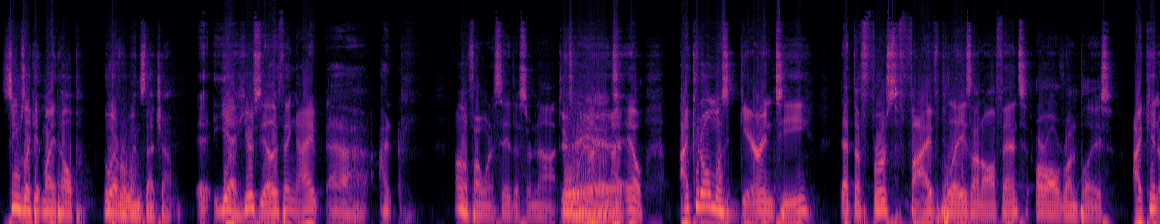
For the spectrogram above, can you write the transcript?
seems like it might help whoever wins that job. Uh, yeah, here's the other thing. I uh, I I don't know if I want to say this or not. Do it. I, I, yo, I could almost guarantee that the first five plays on offense are all run plays. I can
